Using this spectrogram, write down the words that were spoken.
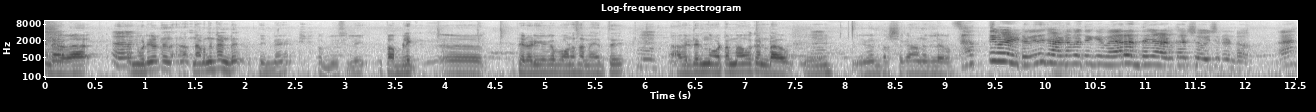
മുടി നടന്നിട്ടുണ്ട്. പിന്നെ ഒബ്വിയസ്ലി പബ്ലിക് പരിപാടിക്കൊക്കെ പോണ സമയത്ത് അവരുടെ ഒരു നോട്ടമാവൊക്കെ ഉണ്ടാവും. ഇവൻ പ്രശ്നമാണല്ലോ സത്യമായിട്ടും ഇത് കാണുമ്പോഴത്തേക്ക് വേറെ എന്തെങ്കിലും ആൾക്കാർ ചോദിച്ചിട്ടുണ്ടോ? ഏഹ്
